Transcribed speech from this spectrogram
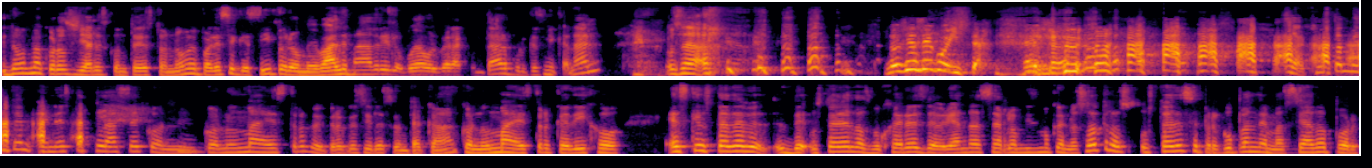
no me acuerdo si ya les conté esto, ¿no? Me parece que sí, pero me vale madre y lo voy a volver a contar porque es mi canal. O sea... no seas egoísta. o sea, justamente en, esta clase con, con un maestro, que creo que sí les conté acá, con un maestro que dijo, es que ustedes, ustedes las mujeres deberían de hacer lo mismo que nosotros. Ustedes se preocupan demasiado por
